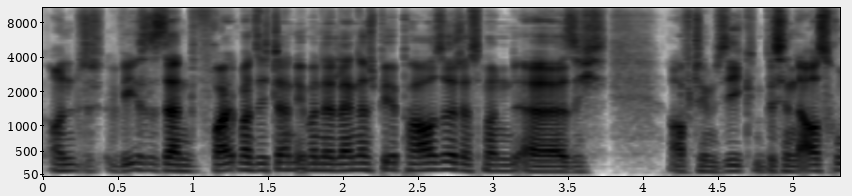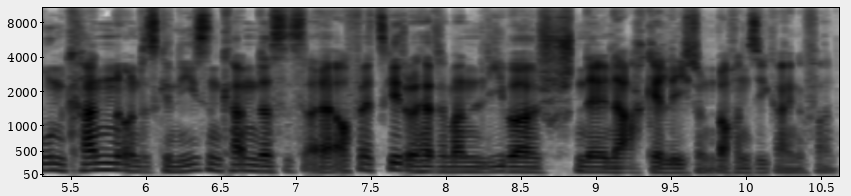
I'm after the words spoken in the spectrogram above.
und wie ist es dann? Freut man sich dann über eine Länderspielpause, dass man äh, sich auf dem Sieg ein bisschen ausruhen kann und es genießen kann, dass es äh, aufwärts geht? Oder hätte man lieber schnell nachgelegt und noch einen Sieg eingefahren?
